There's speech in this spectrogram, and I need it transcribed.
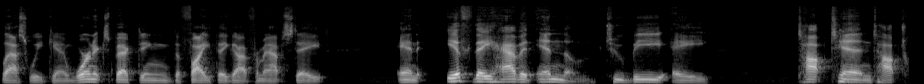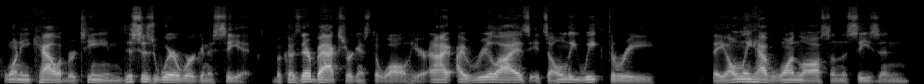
last weekend. weren't expecting the fight they got from App State, and if they have it in them to be a top 10, top 20 caliber team, this is where we're going to see it because their backs are against the wall here. And I, I realize it's only week three. They only have one loss on the season.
